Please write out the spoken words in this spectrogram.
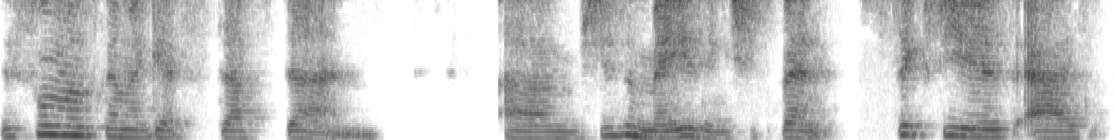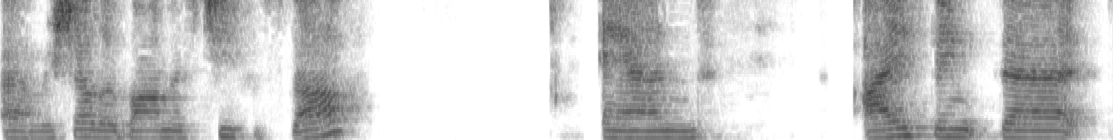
This woman's gonna get stuff done. Um, she's amazing. She spent six years as uh, Michelle Obama's chief of staff. And I think that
